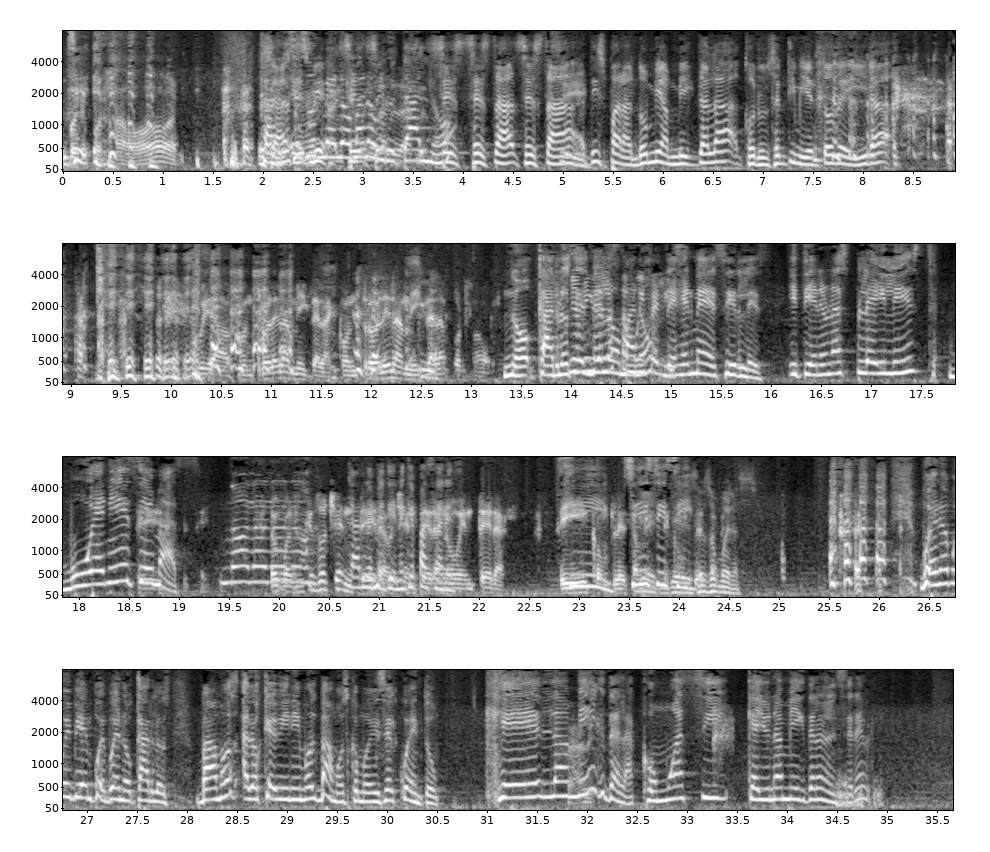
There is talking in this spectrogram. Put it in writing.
Por, por favor. O sea, Carlos es eh, un mira, melómano se- brutal, ¿no? Se, se está, se está Sí. disparando mi amígdala con un sentimiento de ira. Cuidado, controle la amígdala, controle la amígdala, por favor. No, Carlos Mi es melómano, déjenme decirles. Y tiene unas playlists buenísimas. Sí, sí, sí. No, no, Lo no. no. es que es ochentera, Carlos me tiene que pasar. noventera. Sí, Sí, sí, completamente. sí, sí. Esas son buenas. Bueno, muy bien, pues bueno, Carlos, vamos a lo que vinimos, vamos, como dice el cuento. ¿Qué es la amígdala? ¿Cómo así que hay una amígdala en el cerebro?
